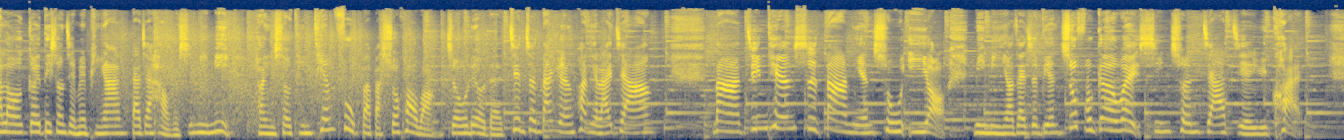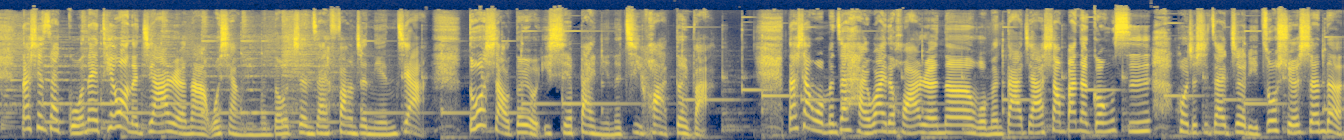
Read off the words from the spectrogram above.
Hello，各位弟兄姐妹平安，大家好，我是秘密，欢迎收听天赋爸爸说话网周六的见证单元，换你来讲。那今天是大年初一哦，秘密要在这边祝福各位新春佳节愉快。那现在国内天网的家人啊，我想你们都正在放着年假，多少都有一些拜年的计划，对吧？那像我们在海外的华人呢，我们大家上班的公司，或者是在这里做学生的，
